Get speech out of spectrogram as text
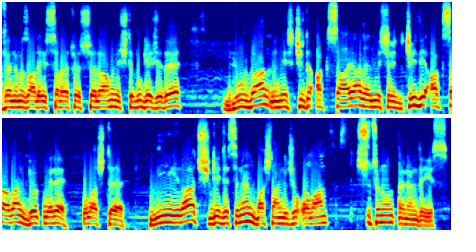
Efendimiz Aleyhisselatü Vesselam'ın işte bu gecede buradan Mescid-i Aksa'ya ve Mescid-i Aksa'dan göklere ulaştığı Miraç gecesinin başlangıcı olan sütunun önündeyiz.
